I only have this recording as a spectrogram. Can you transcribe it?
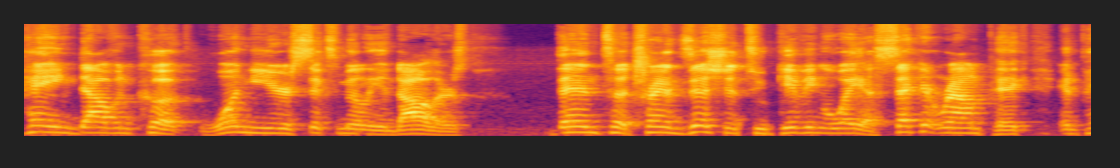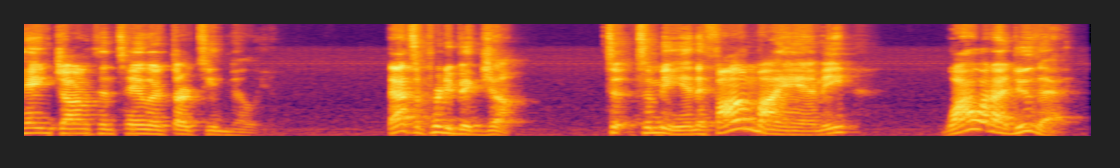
paying Dalvin Cook one year, six million dollars then to transition to giving away a second round pick and paying Jonathan Taylor 13 million. That's a pretty big jump to, to me. And if I'm Miami, why would I do that?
